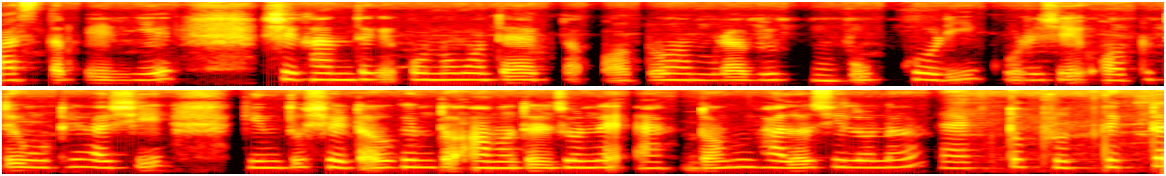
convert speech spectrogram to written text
রাস্তা পেরিয়ে সেখান থেকে কোনো মতে একটা অটো আমরা বুক করি, করে সেই অটোতে উঠে আসি, কিন্তু সেটাও কিন্তু আমাদের জন্য একদম ভালো ছিল না। এক তো প্রত্যেকটা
